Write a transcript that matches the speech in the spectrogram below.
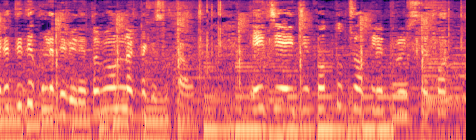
এটা দিদি খুলে দিবে না তুমি অন্য একটা কিছু খাও। এই যে এই যে কত চকলেট রয়েছে, কত।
